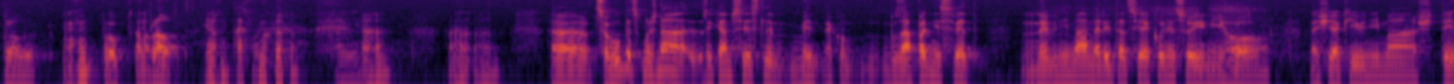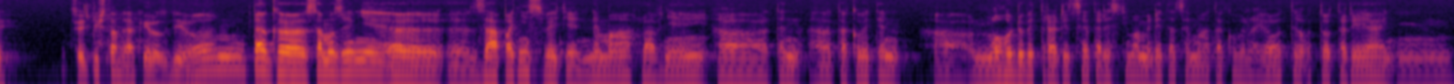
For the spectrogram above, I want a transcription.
Plout? Uh-huh, plout, ano. Plout, jo, uh-huh. takhle. aha, aha, aha. Eh, co vůbec možná, říkám si, jestli my, jako, nebo západní svět nevnímá meditaci jako něco jiného, než jaký vnímáš ty? Cítíš tam nějaký rozdíl? Um, tak eh, samozřejmě v západní světě nemá hlavně ten, takový ten dlouhodobý tradice tady s těma meditacemi a takové. Jo? To, to tady je mm,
